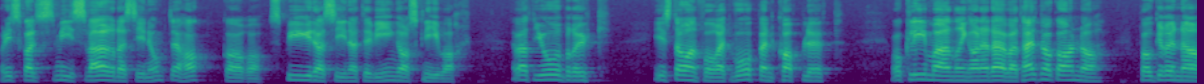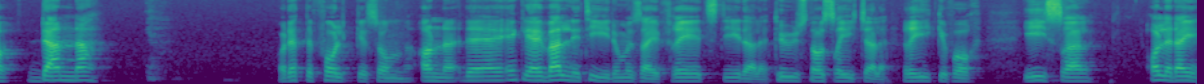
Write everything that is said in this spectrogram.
Og de skal smi sverda sine om til hakker og spyder sine til vingardskniver. Det har vært jordbruk i stedet for et våpenkappløp. Og klimaendringene der har vært helt noe annet på grunn av denne og dette folket som Anne, Det er egentlig ei veldig tid, om vi sier fredstid eller tusenårsrike eller riket for Israel. Alle de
